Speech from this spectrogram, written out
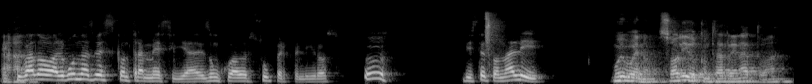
He jugado algunas veces contra Messi, ya es un jugador súper peligroso. Uh, ¿Viste Tonali? Muy bueno, sólido contra Renato. ¿ah?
